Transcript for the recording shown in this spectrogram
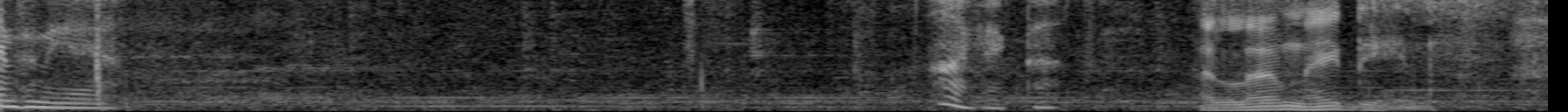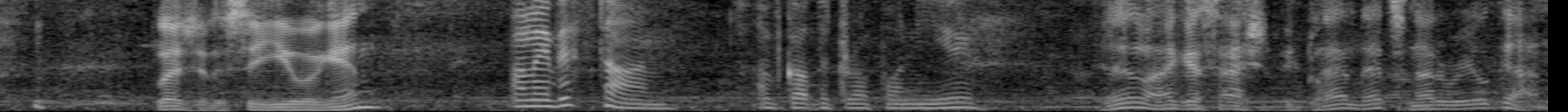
Hands in the air. Hi, Victor. Hello, Nadine. Pleasure to see you again. Only this time, I've got the drop on you. Well, I guess I should be glad that's not a real gun.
